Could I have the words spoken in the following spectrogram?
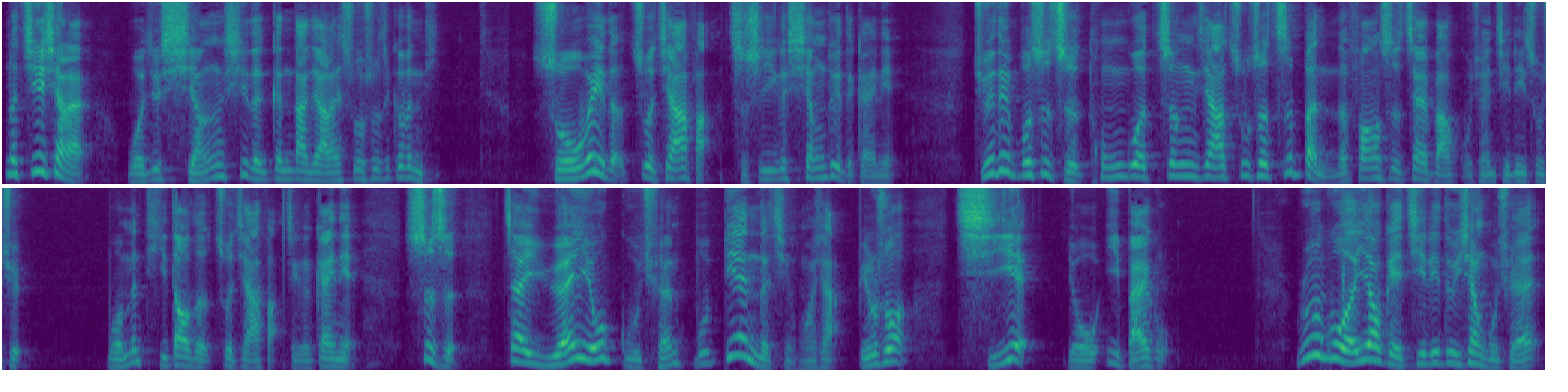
那接下来我就详细的跟大家来说说这个问题。所谓的做加法，只是一个相对的概念，绝对不是指通过增加注册资本的方式再把股权激励出去。我们提到的做加法这个概念，是指在原有股权不变的情况下，比如说企业有一百股，如果要给激励对象股权，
